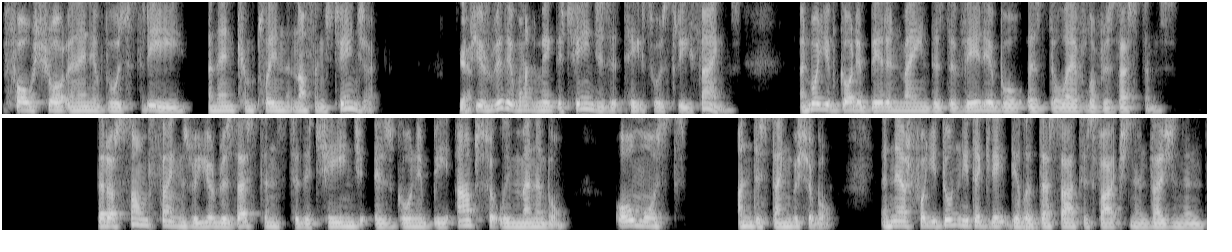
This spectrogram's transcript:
fall short in any of those three and then complain that nothing's changing. Yeah. If you really want to make the changes, it takes those three things. And what you've got to bear in mind is the variable is the level of resistance. There are some things where your resistance to the change is going to be absolutely minimal, almost undistinguishable. And therefore, you don't need a great deal of dissatisfaction and vision, and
